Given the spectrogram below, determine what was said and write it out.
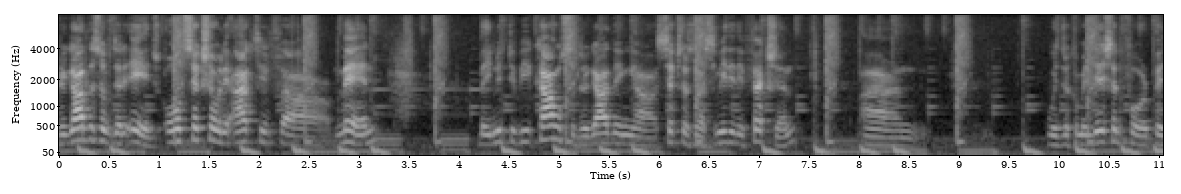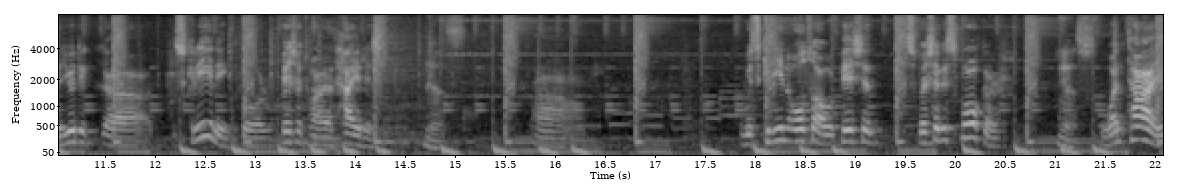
Regardless of their age all sexually active uh, men they need to be counseled regarding uh, sexually transmitted infection and with recommendation for periodic uh, screening for patients who are at high risk Yes. um, we screen also our patient, especially smoker, Yes. one time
